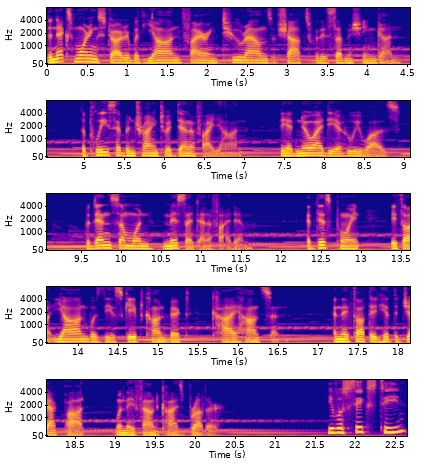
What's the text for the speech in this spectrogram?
The next morning started with Jan firing two rounds of shots with his submachine gun. The police had been trying to identify Jan. They had no idea who he was. But then someone misidentified him. At this point, they thought Jan was the escaped convict Kai Hansen, and they thought they'd hit the jackpot when they found Kai's brother. He was 16.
